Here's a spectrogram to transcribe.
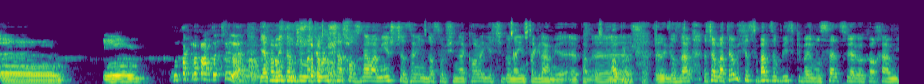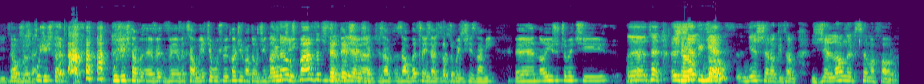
y, I no tak naprawdę tyle. No. ja Po pamiętam, że Mateusza poznałam jeszcze zanim dostał się na kolej, jeszcze go na Instagramie e, e, No proszę. e, go znałem. Znaczy Mateusz jest bardzo bliski mojemu sercu, ja go kocham i tak Dobrze, dzisiaj. później się tam, później się tam e, wy, wy, wycałujecie. Musimy kończyć, Mateusz. Dziękuję Mateusz, Ci bardzo Ci serdecznie dziękujemy. za, za, za obecność, za, za to, że byłeś dzisiaj z nami. E, No i życzymy Ci te, Szerokich zie- nie, torów? nie szerokich torów, zielonych semaforów.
